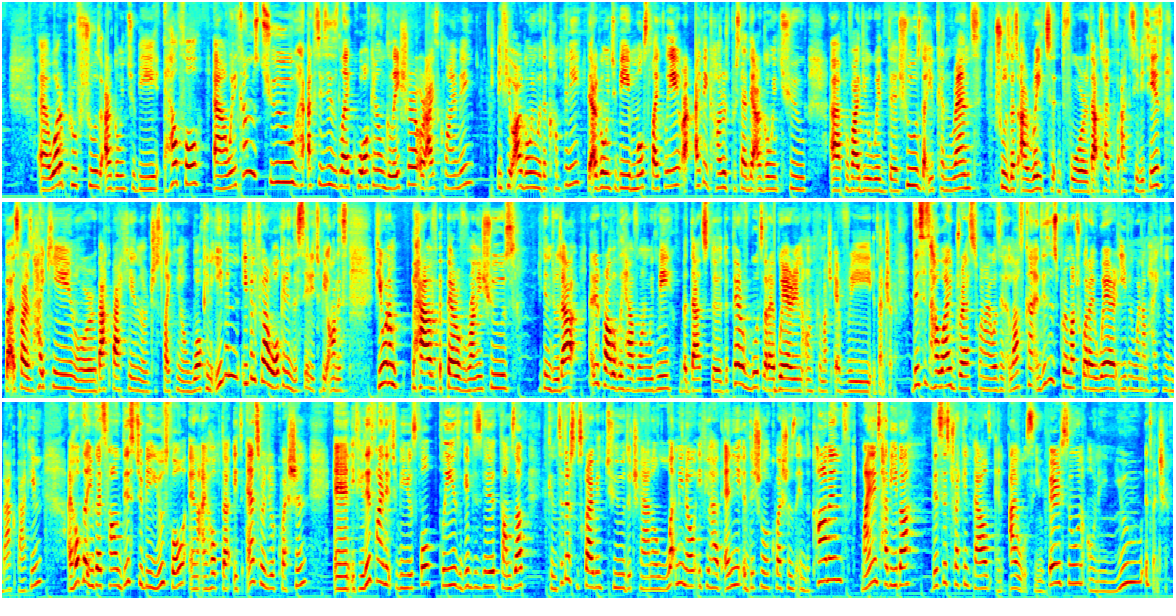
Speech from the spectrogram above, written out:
uh, waterproof shoes are going to be helpful. Uh, when it comes to activities like walking on glacier or ice climbing, if you are going with a company, they are going to be most likely, or I think 100% they are going to uh, provide you with the shoes that you can rent, shoes that are rated for that type of activities. But as far as hiking or backpacking or just like, you know, walking, even, even if you are walking in the city, to be honest, if you want to have a pair of running shoes, you can do that. I did probably have one with me, but that's the, the pair of boots that I wear in on pretty much every adventure. This is how I dressed when I was in Alaska, and this is pretty much what I wear even when I'm hiking and backpacking. I hope that you guys found this to be useful, and I hope that it answered your question. And if you did find it to be useful, please give this video a thumbs up consider subscribing to the channel. Let me know if you have any additional questions in the comments. My name is Habiba, this is Trekking Pals, and I will see you very soon on a new adventure.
